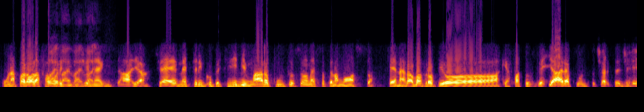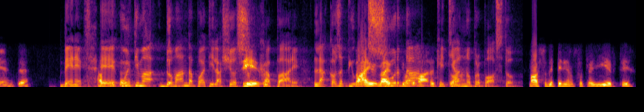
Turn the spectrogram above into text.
una parola a favore vai, di vai, DJ vai. Italia, cioè mettere in copertini di Maro appunto secondo me è stata una mossa, cioè è una roba proprio che ha fatto svegliare appunto certa gente. Bene, eh, ultima domanda, poi ti lascio Sì. scappare. La cosa più Vai, vai, assurda ultima domanda, che ti hanno proposto. Ma su dei piedi non saprei dirti.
